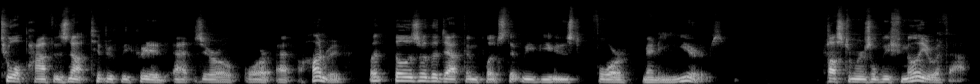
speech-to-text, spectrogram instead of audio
tool path is not typically created at 0 or at 100, but those are the depth inputs that we've used for many years. Customers will be familiar with that.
